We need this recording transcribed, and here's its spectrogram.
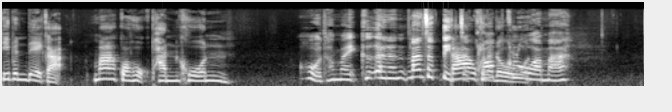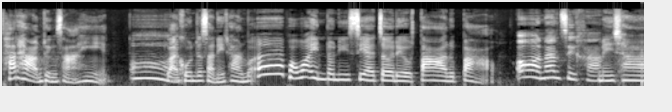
ที่เป็นเด็กอะมากกว่า 6,000 คน โอ้โหทำไม คืออันนั้นน่าจะติดจากก้าวครอบกระโดดครัวมะ ถ้าถามถึงสาเหตุอ้อหลายคนจะสันนิษฐานว่า เอ๊ะเพราะว่าอินโดนีเซียเจอเดลต้าหรือเปล่าอ้อนั่นสิคะ ไม่ใช่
